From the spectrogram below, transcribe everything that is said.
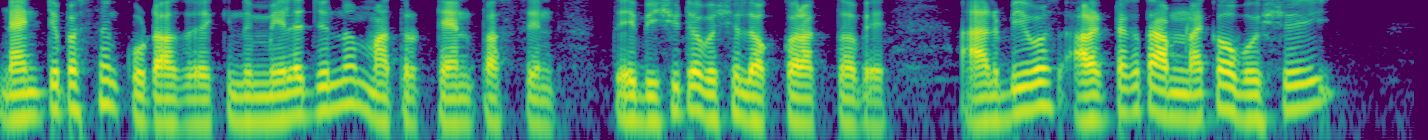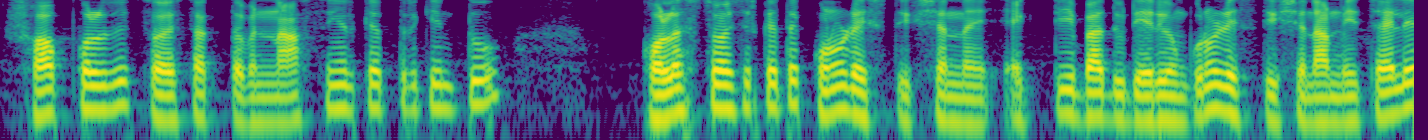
নাইনটি পার্সেন্ট কোটা আছে কিন্তু মেলের জন্য মাত্র টেন পার্সেন্ট তো এই বিষয়টা অবশ্যই লক্ষ্য রাখতে হবে। আর বিবাস আরেকটা কথা আপনাকে অবশ্যই সব কলেজের চয়েস থাকতে হবে। নার্সিংয়ের ক্ষেত্রে কিন্তু কলেজ চয়েসের ক্ষেত্রে কোনো রেস্ট্রিকশন নেই। একটি বা দুটি এরকম কোনো রেস্ট্রিকশন আপনি চাইলে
